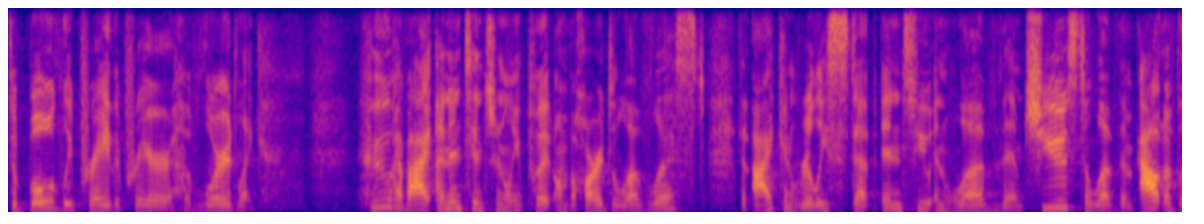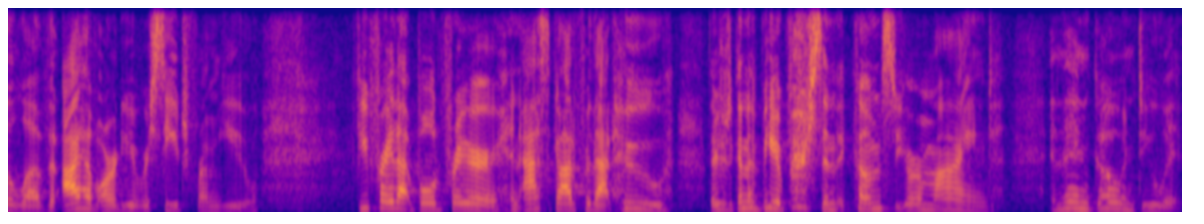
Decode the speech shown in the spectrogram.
to boldly pray the prayer of, Lord, like, who have I unintentionally put on the hard to love list that I can really step into and love them, choose to love them out of the love that I have already received from you? If you pray that bold prayer and ask God for that who, there's going to be a person that comes to your mind. And then go and do it.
